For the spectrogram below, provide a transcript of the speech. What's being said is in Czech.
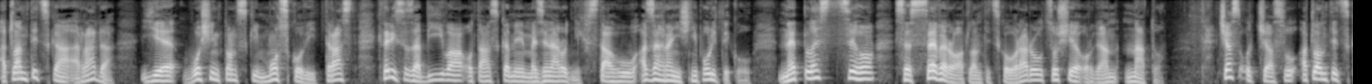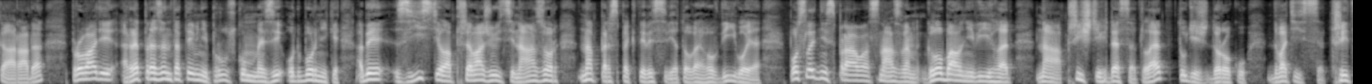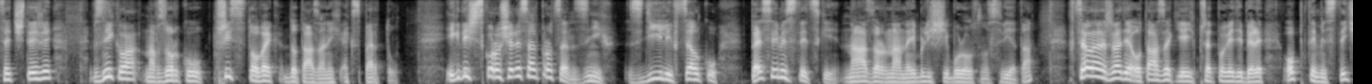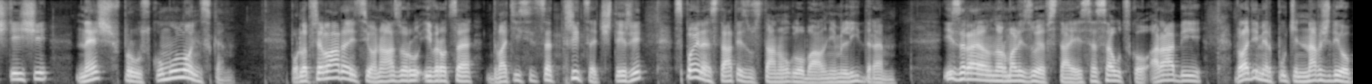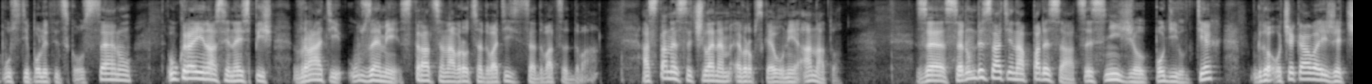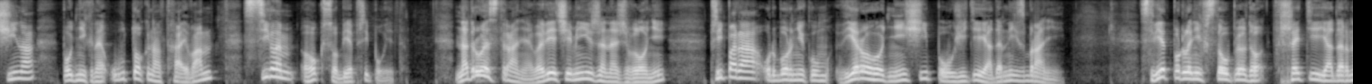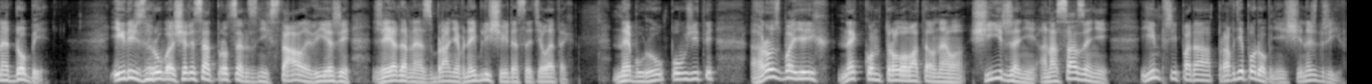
Atlantická rada je washingtonský mozkový trust, který se zabývá otázkami mezinárodních vztahů a zahraniční politikou. Neplest si ho se Severoatlantickou radou, což je orgán NATO. Čas od času Atlantická rada provádí reprezentativní průzkum mezi odborníky, aby zjistila převažující názor na perspektivy světového vývoje. Poslední zpráva s názvem Globální výhled na příštích 10 let, tudíž do roku 2034, vznikla na vzorku 300 dotázaných expertů. I když skoro 60% z nich sdílí v celku pesimistický názor na nejbližší budoucnost světa, v celé řadě otázek jejich předpovědi byly optimističtější než v průzkumu loňském. Podle převládajícího názoru i v roce 2034 Spojené státy zůstanou globálním lídrem. Izrael normalizuje vztahy se Saudskou Arábií, Vladimir Putin navždy opustí politickou scénu, Ukrajina si nejspíš vrátí území ztracená v roce 2022 a stane se členem Evropské unie a NATO. Ze 70 na 50 se snížil podíl těch, kdo očekávají, že Čína podnikne útok na Tajvan s cílem ho k sobě připojit. Na druhé straně, ve větší míře než v loni, připadá odborníkům věrohodnější použití jaderných zbraní. Svět podle nich vstoupil do třetí jaderné doby. I když zhruba 60% z nich stále věří, že jaderné zbraně v nejbližších deseti letech nebudou použity, hrozba jejich nekontrolovatelného šíření a nasazení jim připadá pravděpodobnější než dřív.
